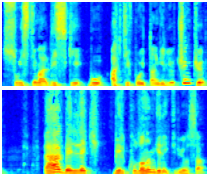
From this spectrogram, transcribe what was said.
suistimal riski bu aktif boyuttan geliyor? Çünkü eğer bellek bir kullanım gerektiriyorsa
